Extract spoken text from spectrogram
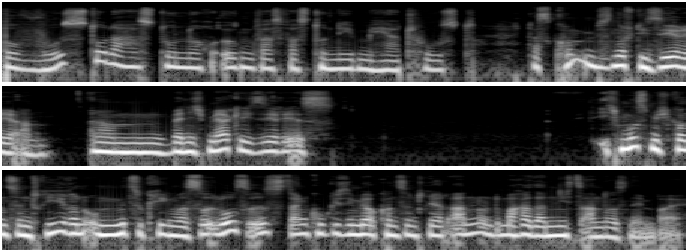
bewusst oder hast du noch irgendwas, was du nebenher tust? Das kommt ein bisschen auf die Serie an. Ähm, wenn ich merke, die Serie ist, ich muss mich konzentrieren, um mitzukriegen, was so los ist, dann gucke ich sie mir auch konzentriert an und mache dann nichts anderes nebenbei.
